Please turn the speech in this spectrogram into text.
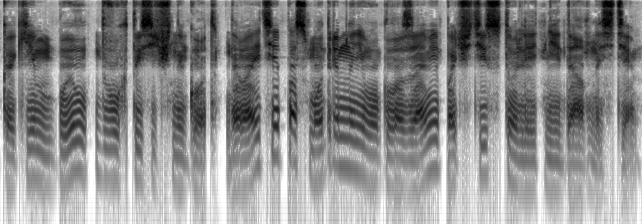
каким был 2000 год. Давайте посмотрим на него глазами почти столетней давности.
